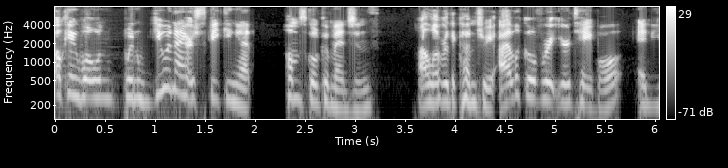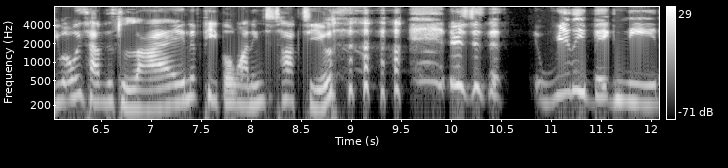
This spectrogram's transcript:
Okay, well, when, you and I are speaking at homeschool conventions all over the country, I look over at your table and you always have this line of people wanting to talk to you. There's just this really big need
